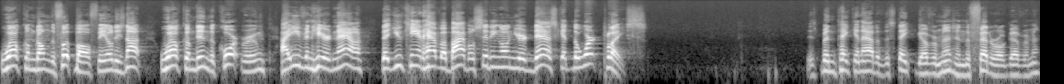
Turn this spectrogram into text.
welcomed on the football field. He's not welcomed in the courtroom. I even hear now that you can't have a Bible sitting on your desk at the workplace. It's been taken out of the state government and the federal government.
